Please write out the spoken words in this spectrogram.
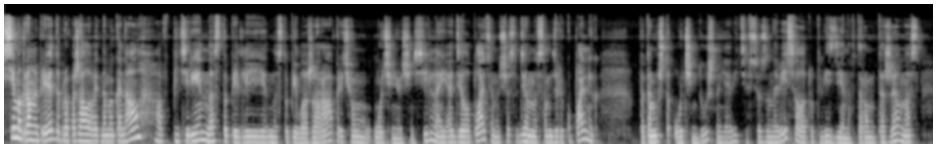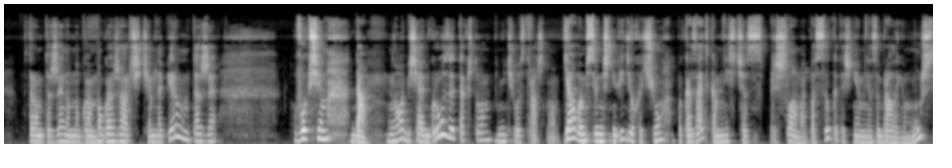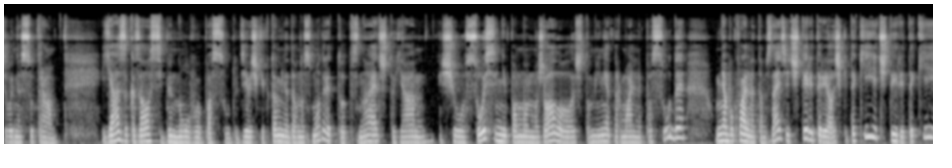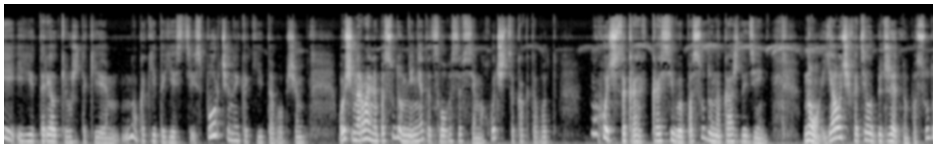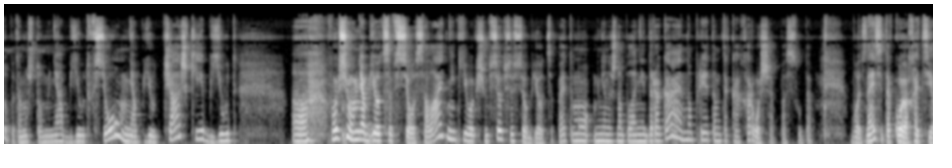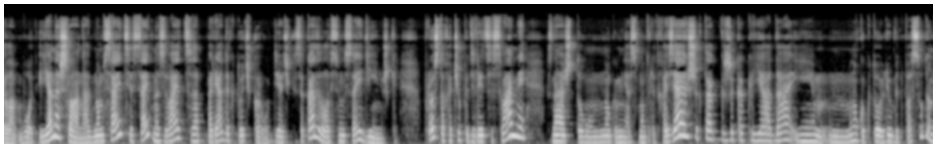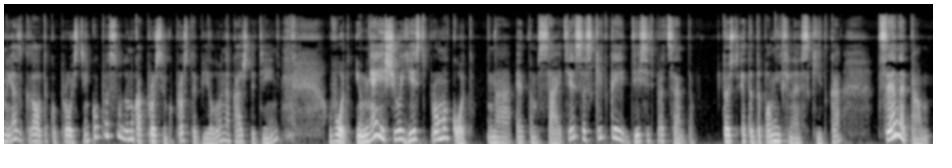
Всем огромный привет, добро пожаловать на мой канал. В Питере наступили, наступила жара, причем очень-очень сильно. Я одела платье, но сейчас одену на самом деле купальник, потому что очень душно. Я, видите, все занавесила тут везде, на втором этаже. У нас на втором этаже намного, намного жарче, чем на первом этаже. В общем, да, но обещают грозы, так что ничего страшного. Я вам в сегодняшнем видео хочу показать, ко мне сейчас пришла моя посылка, точнее, у меня забрал ее муж сегодня с утра я заказала себе новую посуду. Девочки, кто меня давно смотрит, тот знает, что я еще с осени, по-моему, жаловалась, что у меня нет нормальной посуды. У меня буквально там, знаете, 4 тарелочки такие, 4 такие, и тарелки уже такие, ну, какие-то есть испорченные, какие-то, в общем... В общем, нормальной посуды у меня нет от слова совсем, а хочется как-то вот ну, хочется кра красивую посуду на каждый день. Но я очень хотела бюджетную посуду, потому что у меня бьют все, у меня бьют чашки, бьют... Э, в общем, у меня бьется все, салатники, в общем, все-все-все бьется. Поэтому мне нужна была недорогая, но при этом такая хорошая посуда. Вот, знаете, такое хотела. Вот, и я нашла на одном сайте, сайт называется порядок.ру. Девочки, заказывала все на свои денежки. Просто хочу поделиться с вами. Знаю, что много меня смотрят хозяюшек, так же, как и я, да, и много кто любит посуду, но я заказала такую простенькую посуду, ну, как простенькую, просто белую на каждый день. Вот, и у меня еще есть промокод на этом сайте со скидкой 10%. То есть это дополнительная скидка. Цены там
